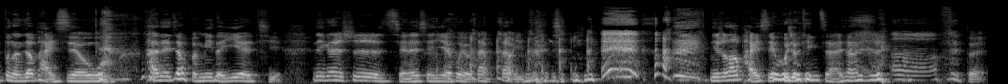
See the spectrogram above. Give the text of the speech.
不能叫排泄物，它那叫分泌的液体，那个是前列腺液会有带带有一部分。你说到排泄物就听起来像是，嗯。对，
